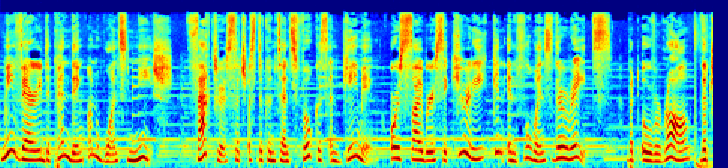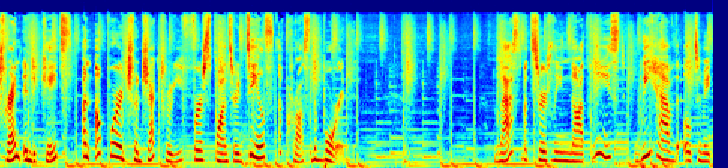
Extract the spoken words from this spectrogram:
may vary depending on one's niche. Factors such as the content's focus on gaming or cybersecurity can influence the rates. But overall, the trend indicates an upward trajectory for sponsored deals across the board. Last but certainly not least, we have the ultimate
